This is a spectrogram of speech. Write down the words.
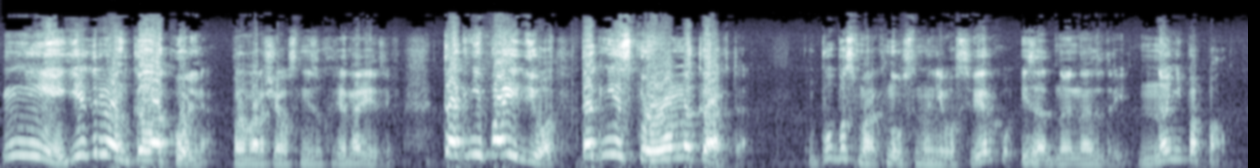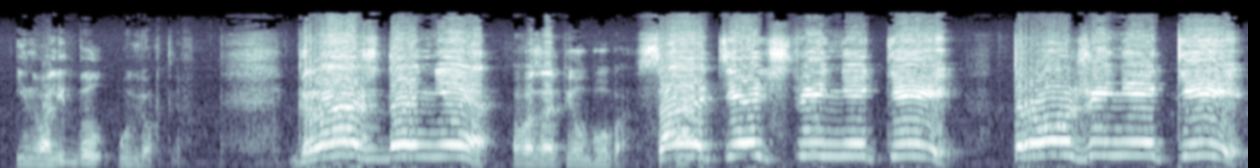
«Не, ядрен колокольня!» – проворчал снизу Хренаредьев. «Так не пойдет, так не скромно как-то!» Буба сморкнулся на него сверху из одной ноздри, но не попал. Инвалид был увертлив. «Граждане!» – возопил Буба. «Соотечественники! Труженики!»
